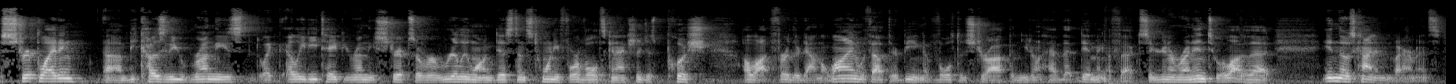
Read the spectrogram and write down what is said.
strip lighting um, because you run these like LED tape, you run these strips over a really long distance. 24 volts can actually just push a lot further down the line without there being a voltage drop, and you don't have that dimming effect. So you're going to run into a lot of that in those kind of environments.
